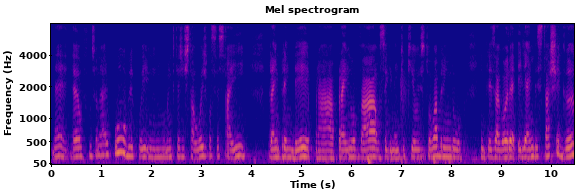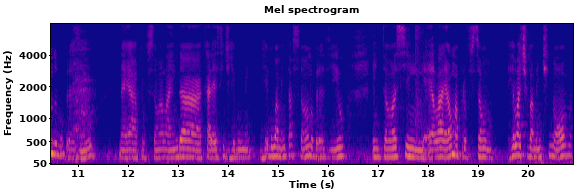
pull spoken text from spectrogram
né, é o funcionário público e no momento que a gente está hoje, você sair para empreender, para inovar, o segmento que eu estou abrindo empresa agora, ele ainda está chegando no Brasil, né? A profissão ela ainda carece de regula- regulamentação no Brasil. Então, assim, ela é uma profissão relativamente nova.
